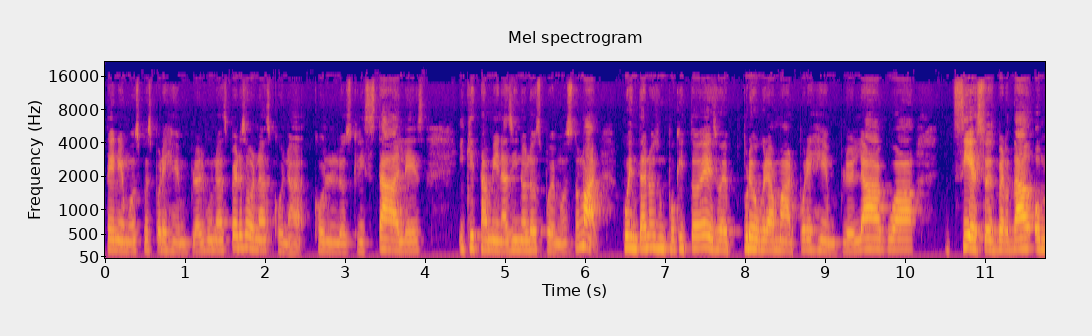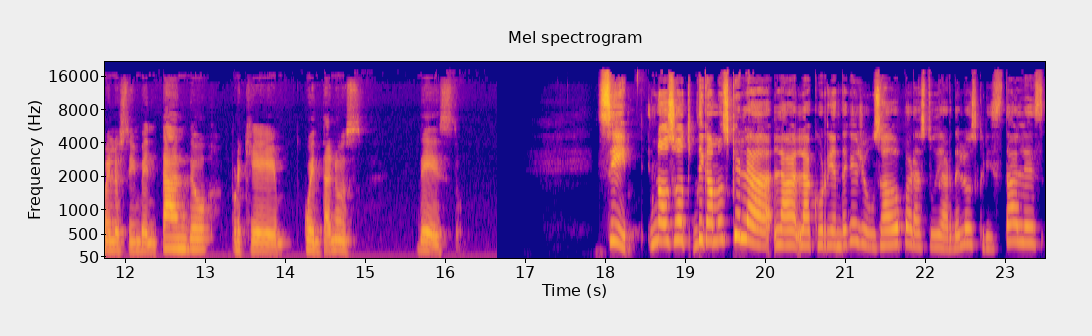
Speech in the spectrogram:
tenemos, pues por ejemplo, algunas personas con, con los cristales y que también así no los podemos tomar. Cuéntanos un poquito de eso, de programar, por ejemplo, el agua, si esto es verdad o me lo estoy inventando, porque cuéntanos de esto. Sí, nosotros, digamos que la, la, la, corriente que yo he usado para estudiar de los cristales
